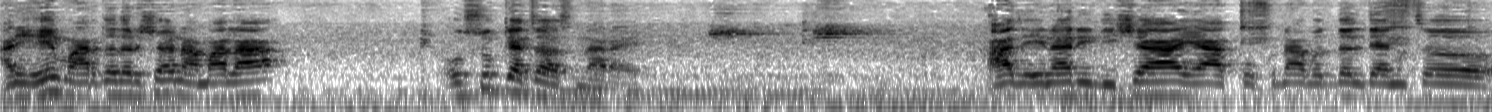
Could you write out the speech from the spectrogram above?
आणि हे मार्गदर्शन आम्हाला औत्सुक्याचं असणार आहे. आज येणारी दिशा या कोकणाबद्दल त्यांचं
